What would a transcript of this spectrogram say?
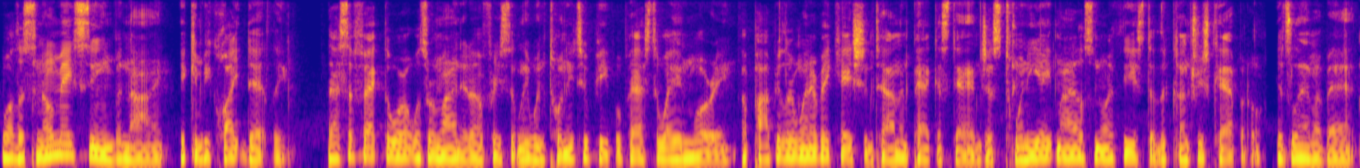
While the snow may seem benign, it can be quite deadly. That's a fact the world was reminded of recently when 22 people passed away in Murree, a popular winter vacation town in Pakistan just 28 miles northeast of the country's capital, Islamabad.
